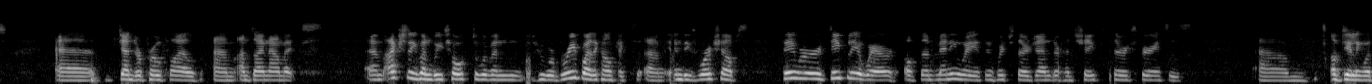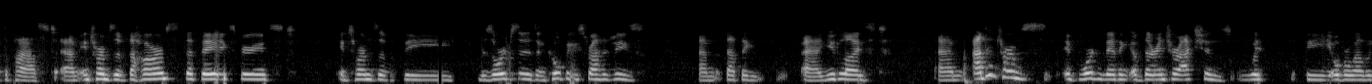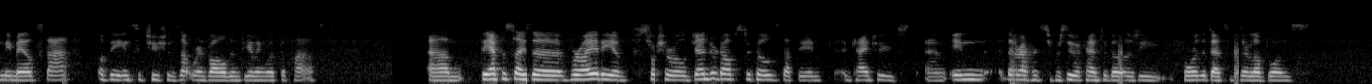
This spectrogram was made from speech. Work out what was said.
uh, gender profile um, and dynamics. Um, actually, when we talked to women who were bereaved by the conflict um, in these workshops, they were deeply aware of the many ways in which their gender had shaped their experiences um, of dealing with the past, um, in terms of the harms that they experienced, in terms of the resources and coping strategies that they uh, utilized, and in terms, importantly, I think, of their interactions with the overwhelmingly male staff of the institutions that were involved in dealing with the past. Um, they emphasise a variety of structural gendered obstacles that they encountered um, in their efforts to pursue accountability for the deaths of their loved ones.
